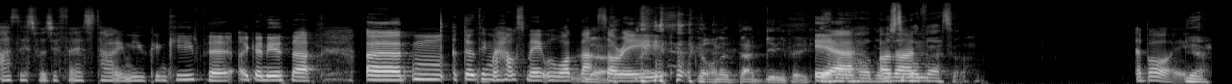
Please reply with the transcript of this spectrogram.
as this was your first time, you can keep it. Ac o'n i fatha, um, mm, don't think my housemate will want that, no. sorry. Not on a dad guinea pig. Yeah, yeah oedd o'n... Y boi? Yeah.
